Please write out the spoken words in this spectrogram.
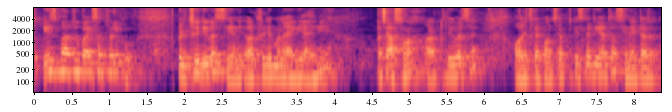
तो इस बार जो बाईस अप्रैल को पृथ्वी दिवस, यानी अर्थ डे मनाया गया है, ये पचासवां अर्थ दिवस है। और इसका कॉन्सेप्ट किसने दिया था? सीनेटर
